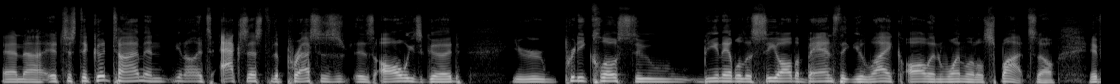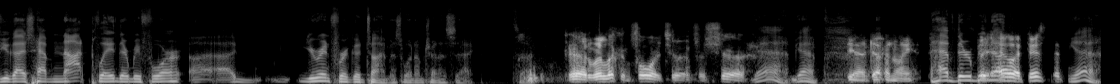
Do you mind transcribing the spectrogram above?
And uh, it's just a good time, and you know, it's access to the press is is always good you're pretty close to being able to see all the bands that you like all in one little spot. So if you guys have not played there before, uh, you're in for a good time, is what I'm trying to say. So Good. We're looking forward to it for sure. yeah, yeah. Yeah, definitely. Have there But been? hell, at this, yeah.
